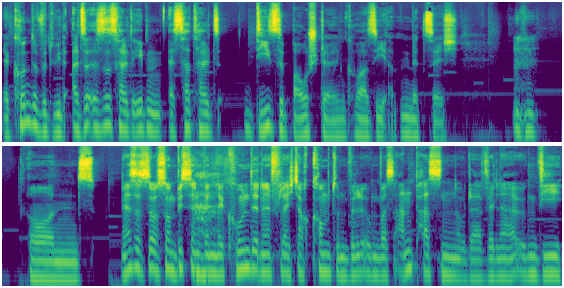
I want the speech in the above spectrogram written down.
der Kunde wird wieder, also es ist halt eben, es hat halt diese Baustellen quasi mit sich. Mhm. Und das ist auch so ein bisschen, wenn der Kunde dann vielleicht auch kommt und will irgendwas anpassen oder wenn er irgendwie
